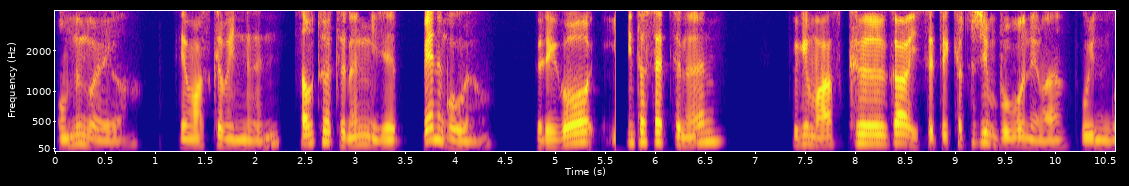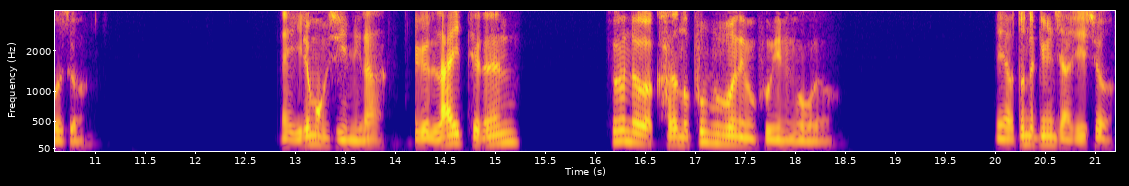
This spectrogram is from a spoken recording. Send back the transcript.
없는 거예요. 그냥 마스크만 있는 서브트랙트는 이제 빼는 거고요. 그리고 인터셉트는 여기 마스크가 있을 때 겹쳐진 부분에만 보이는 거죠. 네, 이런 방식입니다. 그리고 라이트는 표현도가 가장 높은 부분에만 보이는 거고요. 네, 어떤 느낌인지 아시죠?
